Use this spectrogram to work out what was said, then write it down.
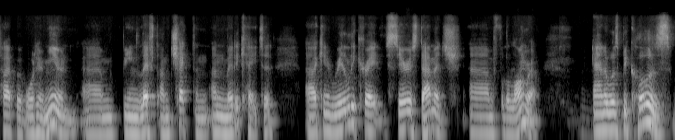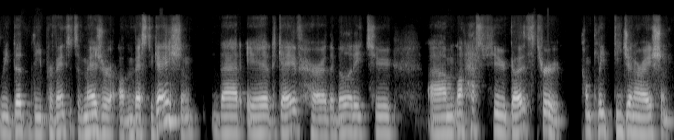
type of autoimmune um, being left unchecked and unmedicated uh, can really create serious damage um, for the long run. And it was because we did the preventative measure of investigation that it gave her the ability to um, not have to go through complete degeneration,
